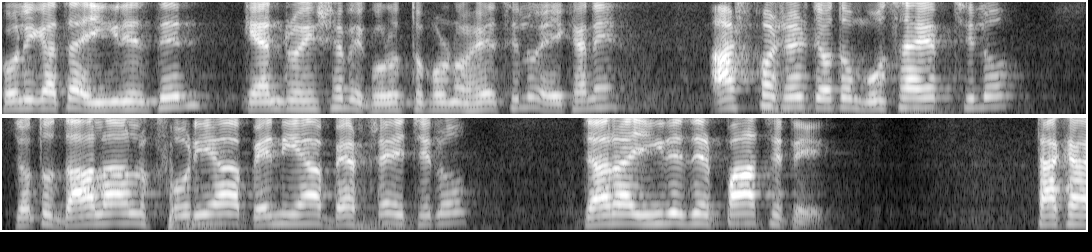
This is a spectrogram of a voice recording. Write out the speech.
কলিকাতা ইংরেজদের কেন্দ্র হিসাবে গুরুত্বপূর্ণ হয়েছিল। এখানে আশপাশের যত মুসাহেব ছিল, যত দালাল, ফরিয়া, বেনিয়া ব্যবসায়ী ছিল, যারা ইংরেজের পা চেটে টাকা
